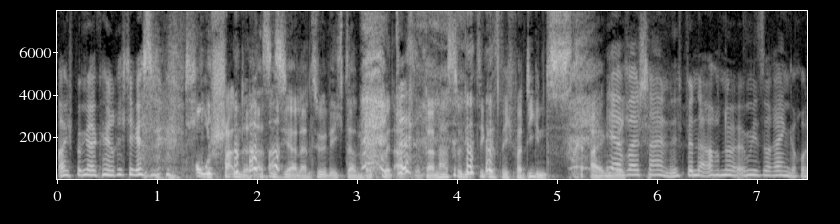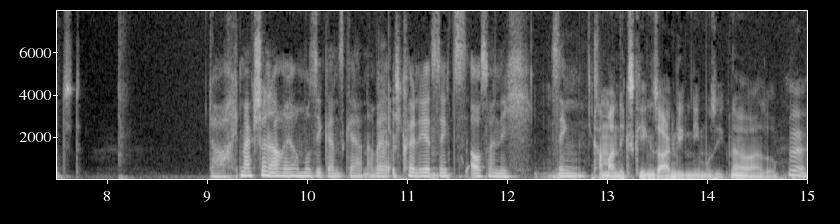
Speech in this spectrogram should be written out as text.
aber ich bin gar kein richtiger Swiftie. Oh, Schande, das ist ja natürlich dann weg mit also, Dann hast du die Tickets nicht verdient, eigentlich. Ja, wahrscheinlich. Ich bin da auch nur irgendwie so reingerutscht. Doch, ich mag schon auch ihre Musik ganz gern, aber ich könnte jetzt nichts auswendig singen. Kann man nichts gegen sagen, gegen die Musik, ne? Also. Nö.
